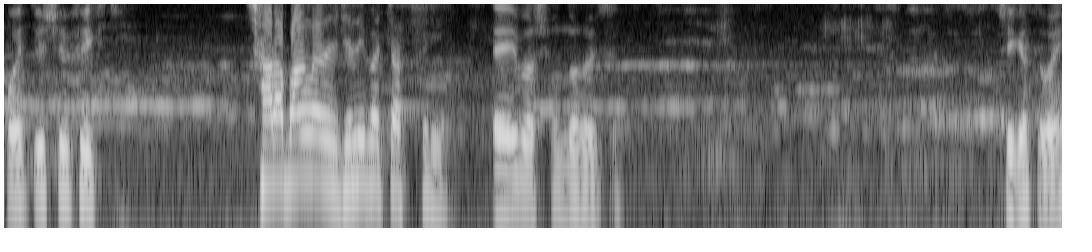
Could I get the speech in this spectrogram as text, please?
পঁয়ত্রিশশো ফিক্সড সারা বাংলাদেশ ডেলিভারি চার্জ ফ্রি এইবার সুন্দর হয়েছে। ঠিক আছে ভাই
